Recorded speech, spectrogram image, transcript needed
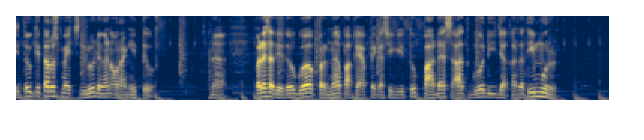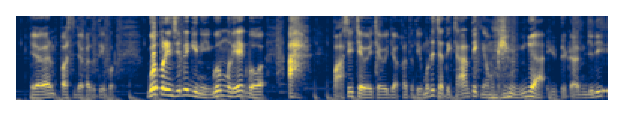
Itu kita harus match dulu dengan orang itu. Nah, pada saat itu gue pernah pakai aplikasi gitu pada saat gue di Jakarta Timur. Ya kan, pas di Jakarta Timur. Gue prinsipnya gini, gue melihat bahwa ah pasti cewek-cewek Jakarta Timur udah cantik-cantik nggak mungkin enggak gitu kan jadi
